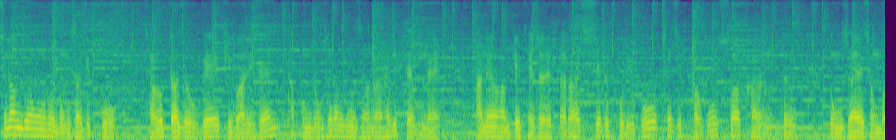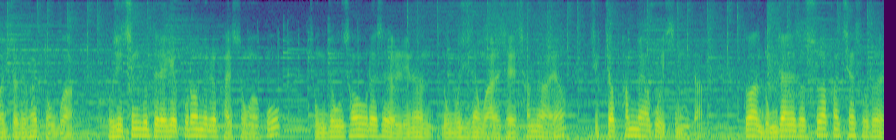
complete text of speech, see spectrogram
친환경으로 농사 짓고 자급자족의 기반이 된 다품종 소량 생산을 하기 때문에 아내와 함께 계절에 따라 씨를 뿌리고 채집하고 수확하는 등 농사의 전반적인 활동과 도시 친구들에게 꾸러미를 발송하고 종종 서울에서 열리는 농부시장 마르쉐에 참여하여 직접 판매하고 있습니다. 또한 농장에서 수확한 채소를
